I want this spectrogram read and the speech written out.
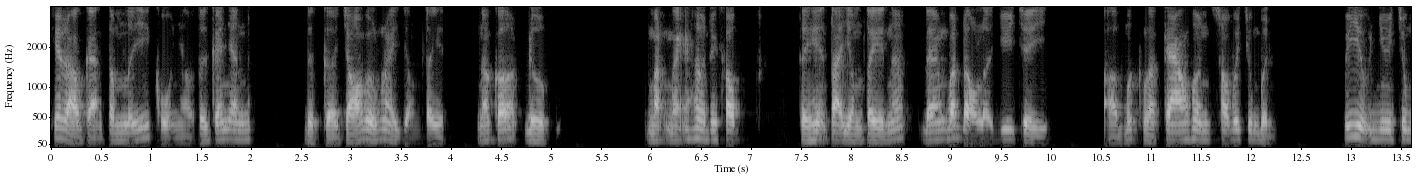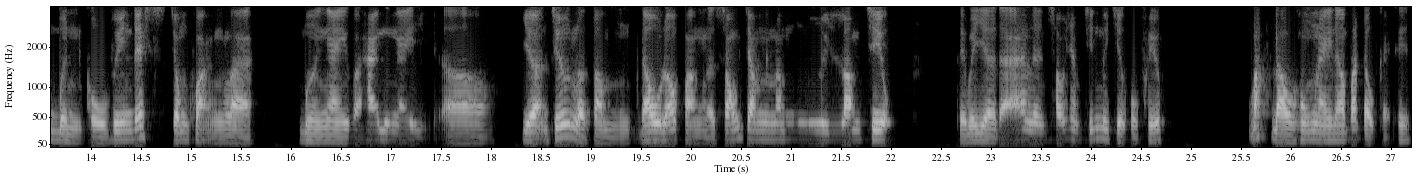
cái rào cản tâm lý của nhà đầu tư cá nhân được cởi trói vào lúc này dòng tiền nó có được mạnh mẽ hơn hay không thì hiện tại dòng tiền nó đang bắt đầu là duy trì ở mức là cao hơn so với trung bình ví dụ như trung bình của VN-Index trong khoảng là 10 ngày và 20 ngày uh, giai đoạn trước là tầm đâu đó khoảng là 655 triệu. Thì bây giờ đã lên 690 triệu cổ phiếu. Bắt đầu hôm nay nó bắt đầu cải thiện.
